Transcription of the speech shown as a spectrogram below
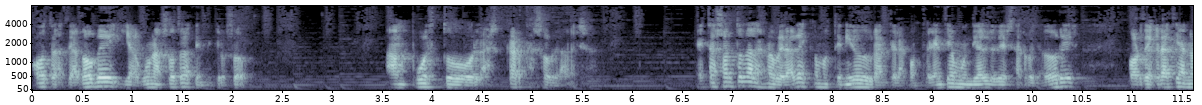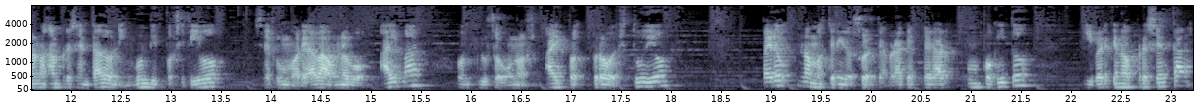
otras de Adobe y algunas otras de Microsoft. Han puesto las cartas sobre la mesa. Estas son todas las novedades que hemos tenido durante la Conferencia Mundial de Desarrolladores. Por desgracia no nos han presentado ningún dispositivo. Se rumoreaba un nuevo iMac o incluso unos iPod Pro Studio. Pero no hemos tenido suerte. Habrá que esperar un poquito y ver qué nos presentan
